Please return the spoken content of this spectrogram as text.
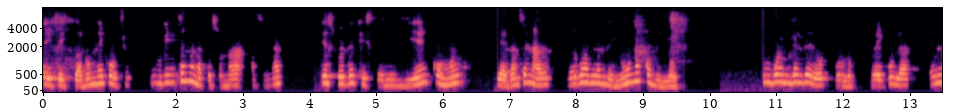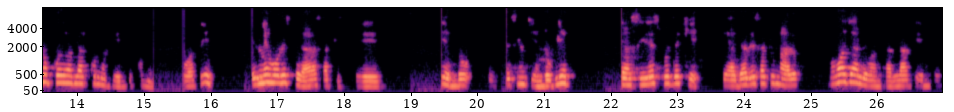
efectuar un negocio, invitan a la persona a cenar. Después de que estén bien cómodos y hayan cenado, luego hablan el uno con el otro. Un buen vendedor, por lo regular, él no puede hablar con la gente con el o así. Es mejor esperar hasta que esté, siendo, esté sintiendo bien. Y así después de que se haya desayunado, no vaya a levantar la gente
